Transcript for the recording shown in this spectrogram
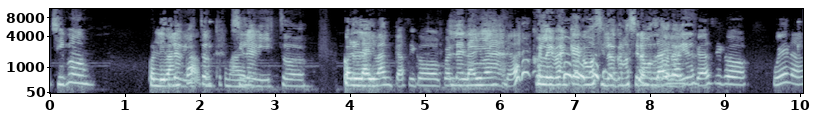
Sí, po, Con la Ivanka. Sí lo he visto. Con la Ivanka, así como con La la, Ivanka. Con la Ivanka como si lo conociéramos Con de la toda la vida. Así como, buena.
